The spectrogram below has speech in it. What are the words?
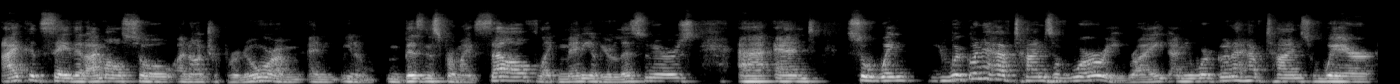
I could say that I'm also an entrepreneur. I'm and you know business for myself, like many of your listeners, uh, and so when we're going to have times of worry, right? I mean, we're going to have times where,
